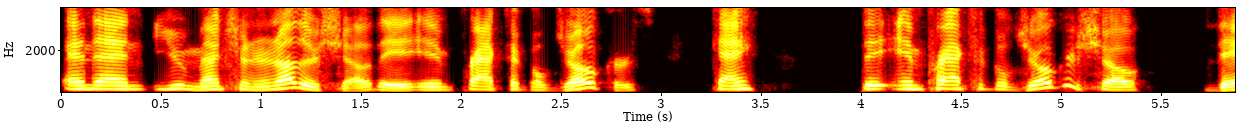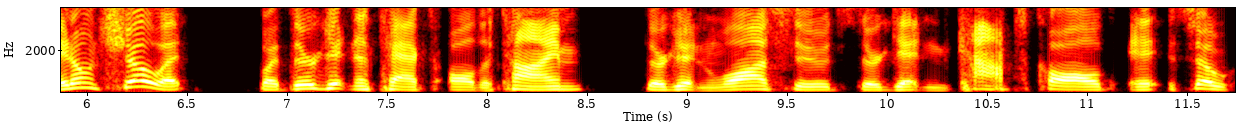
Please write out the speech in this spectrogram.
And then you mentioned another show, the Impractical Jokers. Okay. The Impractical Jokers show, they don't show it, but they're getting attacked all the time. They're getting lawsuits. They're getting cops called. So,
